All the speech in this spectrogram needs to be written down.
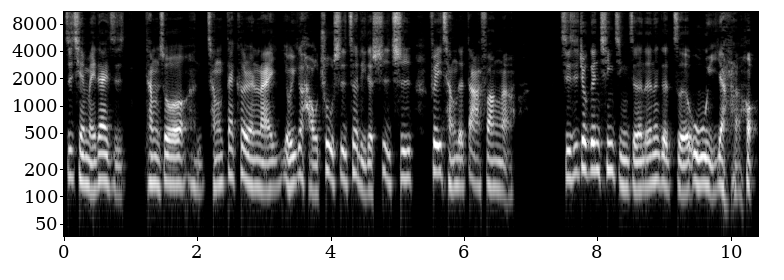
之前美袋子他们说很常带客人来，有一个好处是这里的试吃非常的大方啊，其实就跟清景泽的那个泽屋一样了哦，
